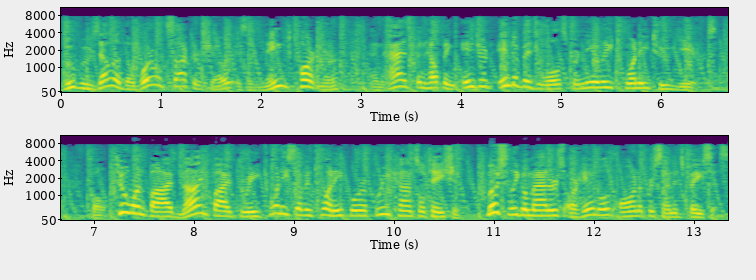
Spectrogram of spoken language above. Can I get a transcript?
Vuvuzela, the World Soccer Show, is a named partner and has been helping injured individuals for nearly 22 years. Call 215-953-2720 for a free consultation. Most legal matters are handled on a percentage basis.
